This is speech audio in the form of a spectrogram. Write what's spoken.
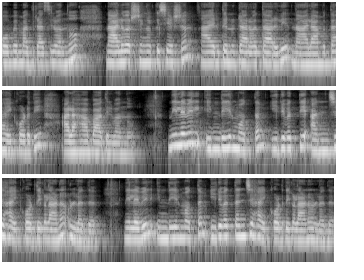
ബോംബെ മദ്രാസിൽ വന്നു. നാല് വർഷങ്ങൾക്ക് ശേഷം ആയിരത്തി എണ്ണൂറ്റി അറുപത്തി ആറിൽ നാലാമത്തെ ഹൈക്കോടതി അലഹാബാദിൽ വന്നു. നിലവിൽ ഇന്ത്യയിൽ മൊത്തം ഇരുപത്തി അഞ്ച് ഹൈക്കോടതികളാണ് ഉള്ളത്. നിലവിൽ ഇന്ത്യയിൽ മൊത്തം ഇരുപത്തഞ്ച് ഹൈക്കോടതികളാണ് ഉള്ളത്.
